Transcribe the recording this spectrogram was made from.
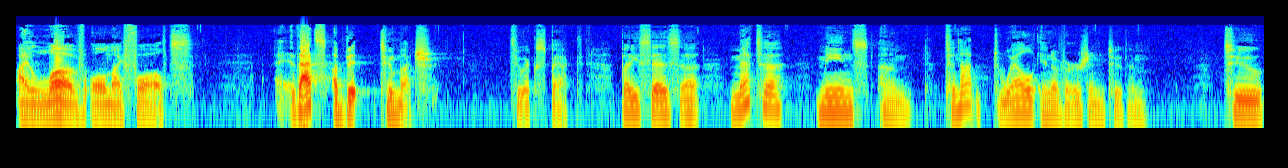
I love all my faults. That's a bit too much to expect. But he says, uh, metta means um, to not dwell in aversion to them, to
